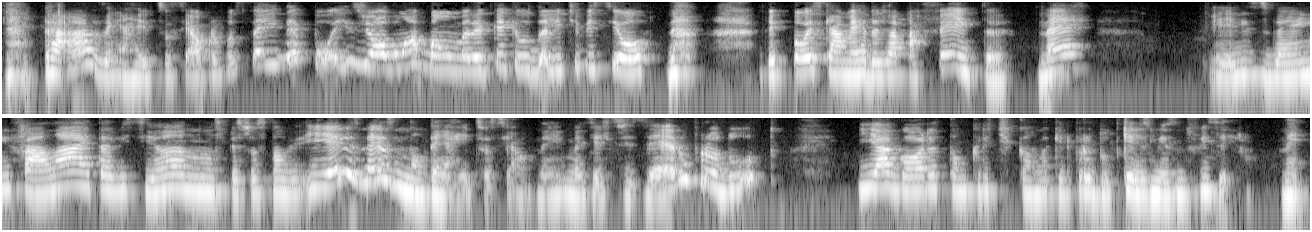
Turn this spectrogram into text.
trazem a rede social para você e depois jogam a bomba, né? que aquilo dali te viciou. depois que a merda já tá feita, né? Eles vêm e falam, ah, tá viciando, as pessoas estão. E eles mesmos não têm a rede social, né? Mas eles fizeram o produto e agora estão criticando aquele produto que eles mesmos fizeram, né?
